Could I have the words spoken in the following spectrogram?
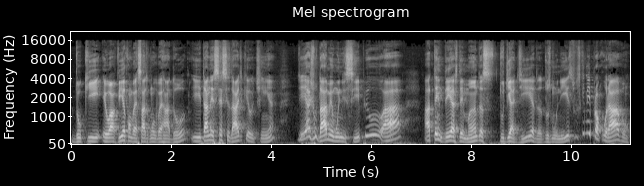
do que eu havia conversado com o governador e da necessidade que eu tinha de ajudar meu município a atender as demandas do dia a dia dos munícipes que me procuravam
